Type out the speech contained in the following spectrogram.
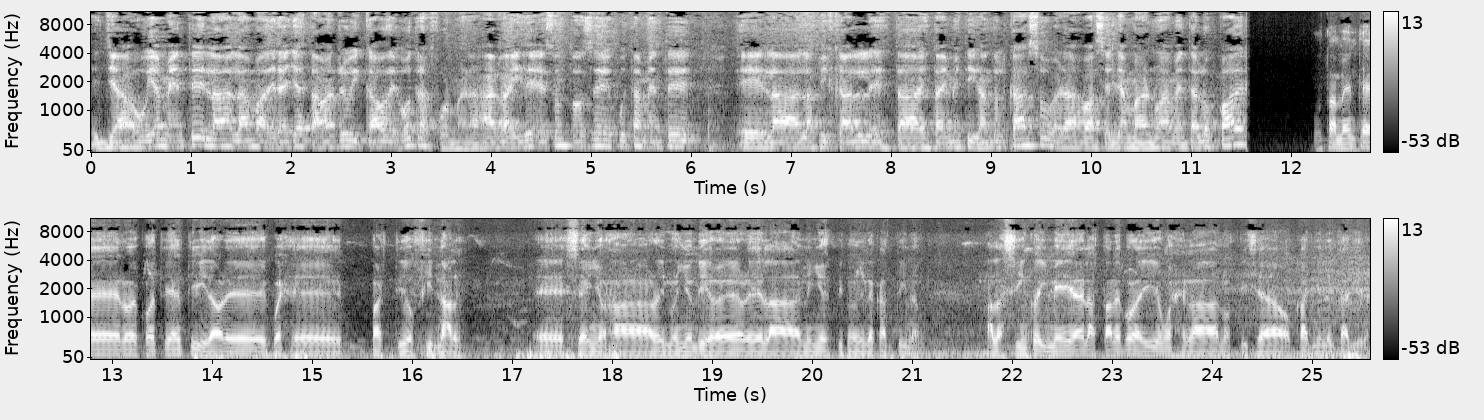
Ya obviamente la, la madera ya estaban reubicados de otra forma, ¿verdad? A raíz de eso entonces justamente eh, la, la, fiscal está, está investigando el caso, ¿verdad? Va a hacer llamar nuevamente a los padres. Justamente lo después de actividad, pues eh, partido final. Eh, señor, ahora mismo la niño de Espinón y la Castina a las cinco y media de la tarde por ahí vamos a la noticia Ocañela y Tallera.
